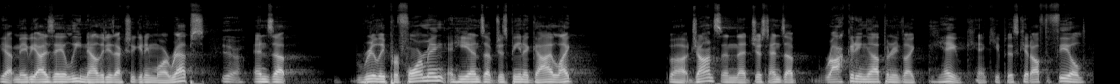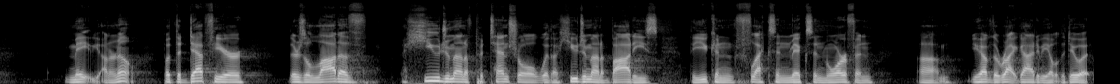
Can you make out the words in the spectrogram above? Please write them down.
Yeah, maybe Isaiah Lee now that he's actually getting more reps. Yeah, ends up really performing, and he ends up just being a guy like uh, Johnson that just ends up rocketing up, and he's like, hey, can't keep this kid off the field. Maybe I don't know, but the depth here, there's a lot of a huge amount of potential with a huge amount of bodies that you can flex and mix and morph and um, you have the right guy to be able to do it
